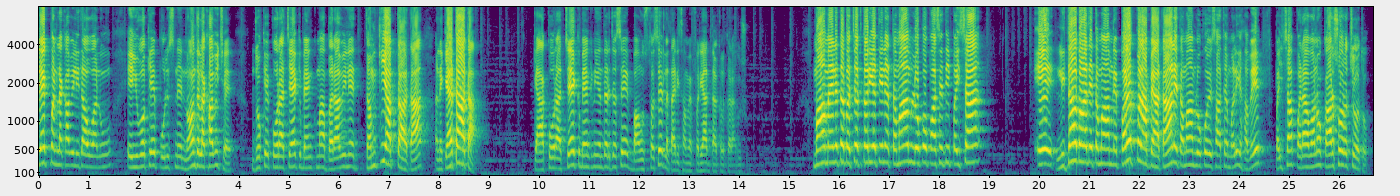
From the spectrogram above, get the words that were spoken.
ચેક પણ લખાવી લીધા હોવાનું એ યુવકે પોલીસને નોંધ લખાવી છે. જો કે કોરા ચેક બેંકમાં ભરાવીને ધમકી આપતા હતા અને કહેતા હતા કે આ કોરા ચેક બેંકની અંદર જશે બાઉન્સ થશે એટલે તારી સામે ફરિયાદ દાખલ કરાવીશું. મહા મહેનતે બચત કરી હતી ને તમામ લોકો પાસેથી પૈસા એ લીધા બાદ એ તમામને પરત પણ આપ્યા હતા અને તમામ લોકોએ સાથે મળી હવે પૈસા પડાવવાનો કારસો રચ્યો હતો.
